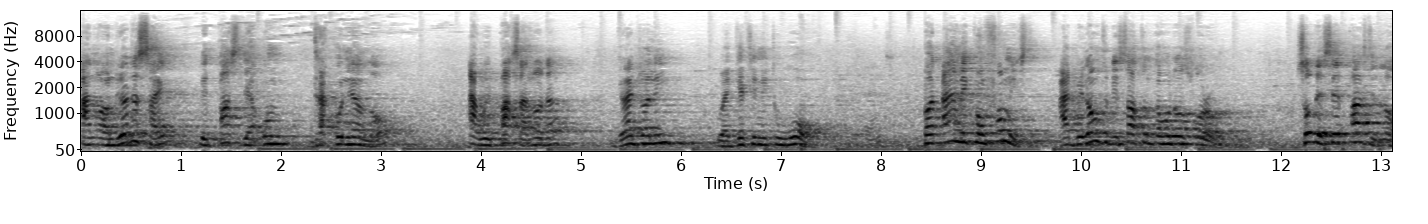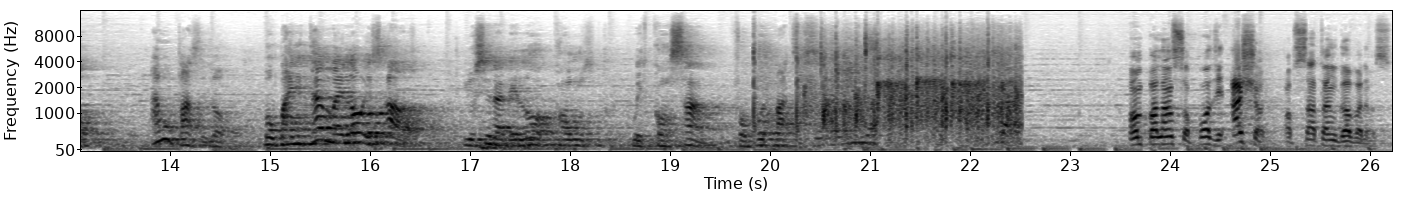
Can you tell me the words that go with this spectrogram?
and on the other side, they pass their own draconian law, and we pass another, gradually we're getting into war. But I'm a conformist. I belong to the Southern Governors Forum. So they say pass the law. I will pass the law. But by the time my law is out, you see that the law comes with concern for both parties. Ompaland supports the action of certain governors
